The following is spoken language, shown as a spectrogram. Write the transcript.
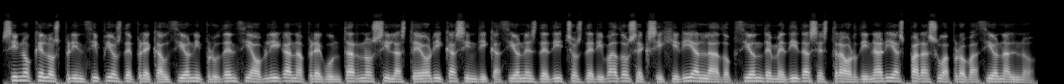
sino que los principios de precaución y prudencia obligan a preguntarnos si las teóricas indicaciones de dichos derivados exigirían la adopción de medidas extraordinarias para su aprobación al no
